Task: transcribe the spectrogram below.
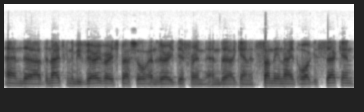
and uh, the night's going to be very, very special and very different. And uh, again, it's Sunday night, August second,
